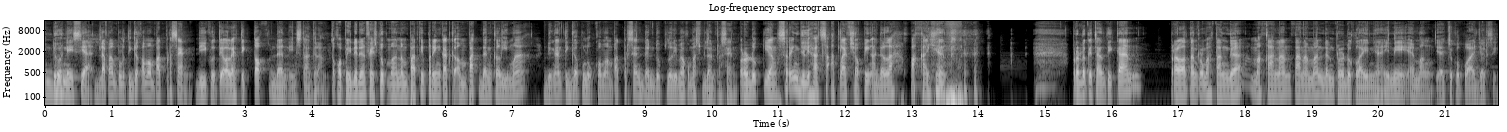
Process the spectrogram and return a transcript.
Indonesia, 83,4%, diikuti oleh TikTok dan Instagram. Tokopedia dan Facebook menempati peringkat keempat dan kelima dengan 30,4% dan 25,9%. Produk yang sering dilihat saat live shopping adalah pakaian. Produk kecantikan, peralatan rumah tangga, makanan, tanaman, dan produk lainnya. Ini emang ya cukup wajar sih.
